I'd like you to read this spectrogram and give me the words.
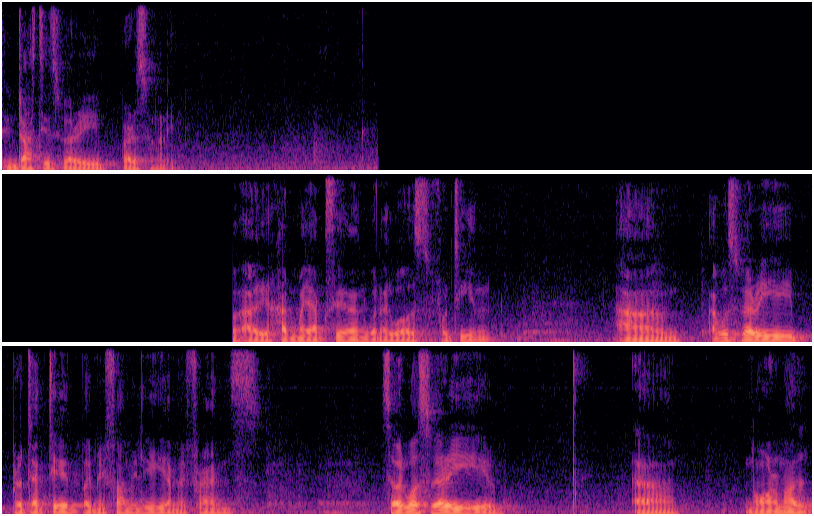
injustice very personally. I had my accident when I was 14. Um, I was very protected by my family and my friends. So it was very uh, normal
